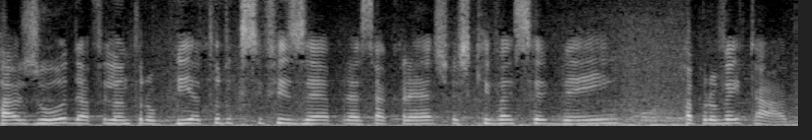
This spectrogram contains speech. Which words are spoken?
A ajuda, a filantropia, tudo que se fizer para essa creche, acho que vai ser bem aproveitado.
